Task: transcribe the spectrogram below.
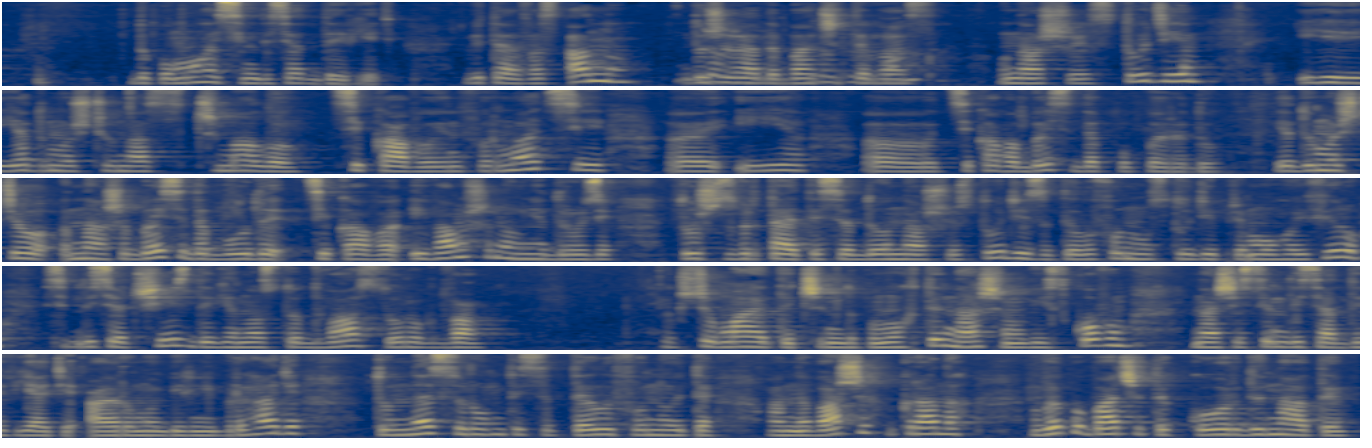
допомога 79. Вітаю вас, Анно. Дуже Доброго- рада бачити доброго вас. У нашій студії. І я думаю, що у нас чимало цікавої інформації е, і е, цікава бесіда попереду. Я думаю, що наша бесіда буде цікава і вам, шановні друзі. Тож звертайтеся до нашої студії за телефоном у студії прямого ефіру 76 92 42. Якщо маєте чим допомогти нашим військовим, нашій 79-й аеромобільній бригаді, то не соромтеся, телефонуйте. А на ваших екранах ви побачите координати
